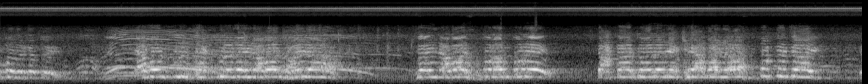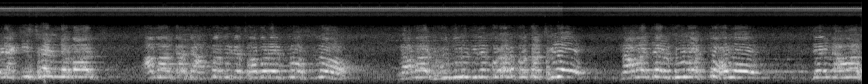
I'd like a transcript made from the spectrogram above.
আপনাদের কাছে। এমন কোন সেক্টরে নাই, নামাজ হয় না। যে নামাজ পড়ার পরে টাকা জলে রেখে আবার নামাজ পড়তে যায়, এটা কিসের নামাজ? আমার কাছে আপনাদের কাছে আমার এই প্রশ্ন। নামাজ হুজুর দিলে করার কথা ছিল, নামাজের মূল অর্থ হলো যে নামাজ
